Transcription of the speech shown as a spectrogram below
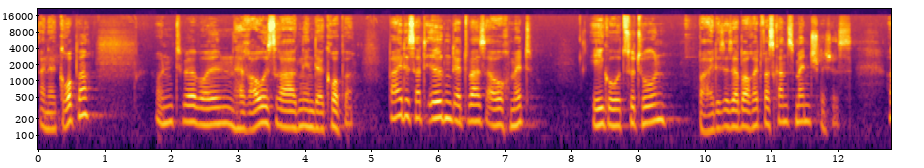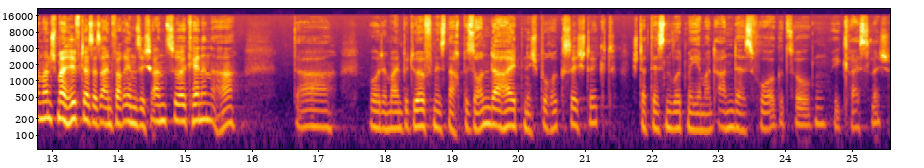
einer Gruppe und wir wollen herausragen in der Gruppe. Beides hat irgendetwas auch mit Ego zu tun. Beides ist aber auch etwas ganz Menschliches. Und manchmal hilft das, das einfach in sich anzuerkennen. Aha, da wurde mein Bedürfnis nach Besonderheit nicht berücksichtigt. Stattdessen wurde mir jemand anders vorgezogen, wie grässlich.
